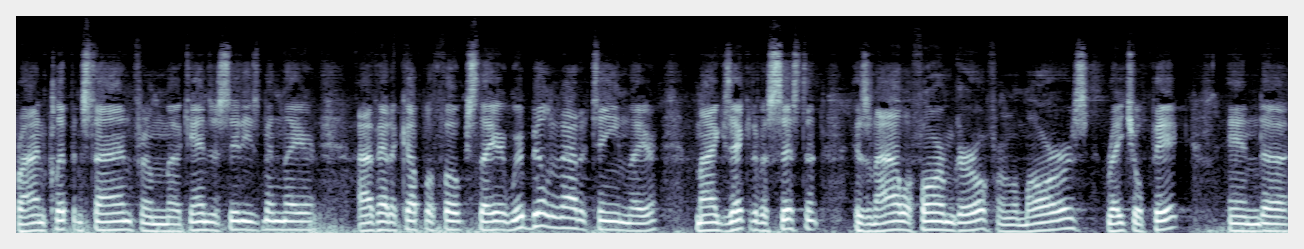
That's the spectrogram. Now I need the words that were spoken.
Brian Klippenstein from uh, Kansas City has been there. I've had a couple of folks there. We're building out a team there. My executive assistant is an Iowa farm girl from Le Mars, Rachel Pick, and uh,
